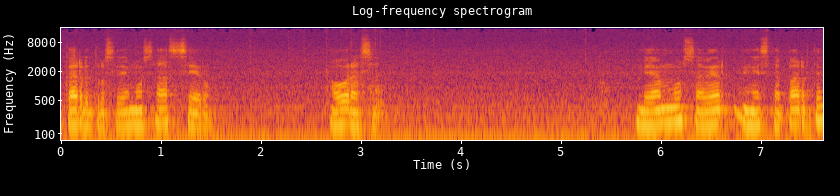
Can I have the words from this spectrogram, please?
Acá retrocedemos a 0 ahora sí. Veamos a ver en esta parte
